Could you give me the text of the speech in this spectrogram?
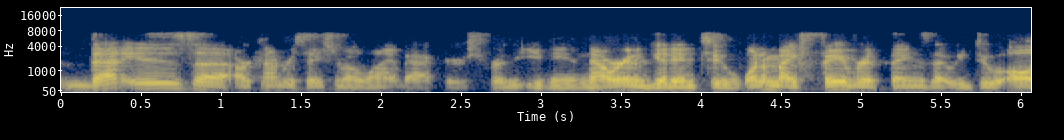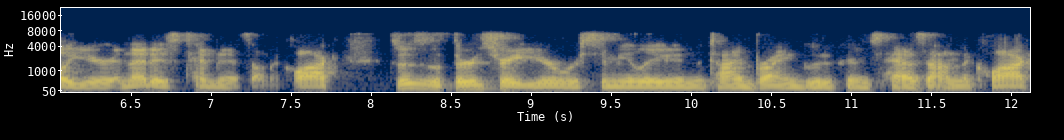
that is uh, our conversation about linebackers for the evening. And now we're going to get into one of my favorite things that we do all year, and that is 10 minutes on the clock. So this is the third straight year we're simulating the time Brian Gutekunst has on the clock.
